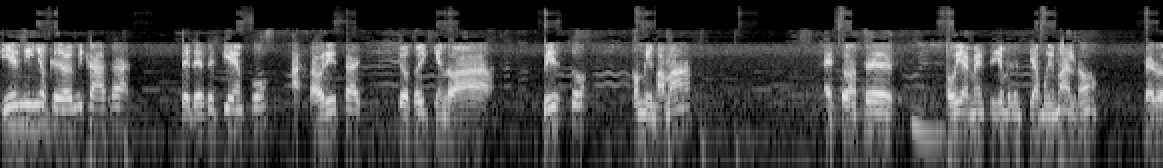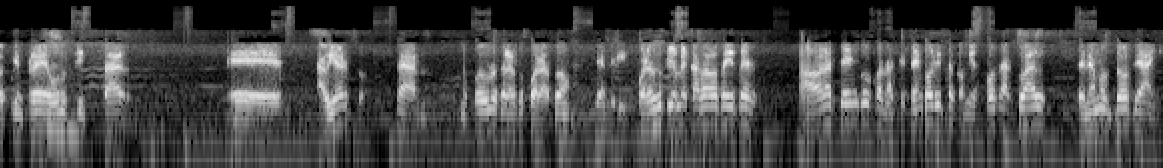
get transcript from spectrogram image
Y el niño quedó en mi casa desde ese tiempo hasta ahorita. Yo soy quien lo ha visto con mi mamá. Entonces, obviamente yo me sentía muy mal, ¿no? Pero siempre uno tiene que estar eh, abierto. Sea, no puede uno cerrar su corazón. ¿entiendes? Y por eso que yo me he casado seis veces. Ahora tengo, con la que tengo ahorita, con mi esposa actual, tenemos 12 años.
